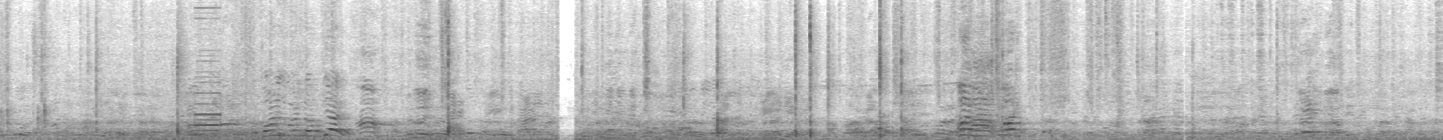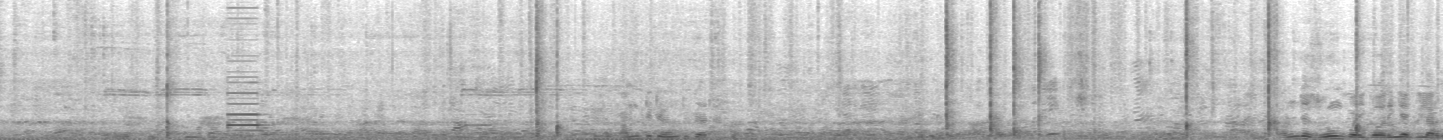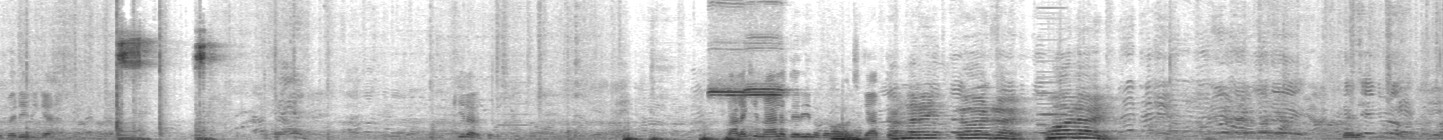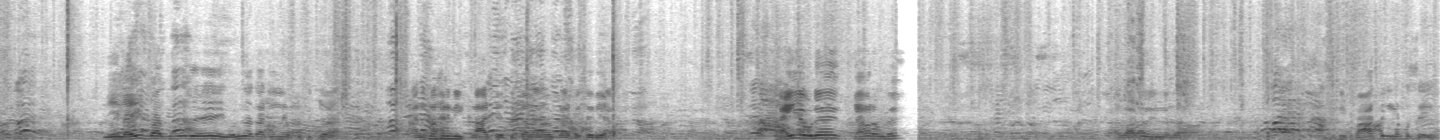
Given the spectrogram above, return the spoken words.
கம்ப்ளீட் கொஞ்சம் ஜூம் போய்க்கோ ரிங்க கீழே இருக்கு பெரிய ரிங்க கீழே இருக்கு. தலைக்கு மேலே தெரியணும் கொஞ்சம் கேப் நீ லைவ் பார்க்கும்போது ஒழுங்கா காட்டணும் எப்படி திட்டுவ? அந்த மாதிரி நீ காட்டு திட்டாத அளவுக்கு காட்டு சரியா? கையில விடு கேமரா விடு. அது பார்த்து நின்றுதா நீ பார்த்துக்கு மட்டும் செய்.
